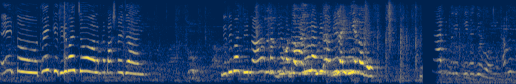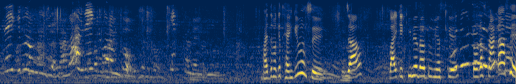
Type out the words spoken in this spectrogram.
এই তো থ্যাংক ইউ দিদি ভাই চল আমরা বাসায় যাই। দিদি ভাই তুই না ভাই তোমাকে থ্যাংক ইউ বলছে? যাও বাইকে কিনে দাও তুমি আজকে। তোমার কাছে টাকা আছে?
